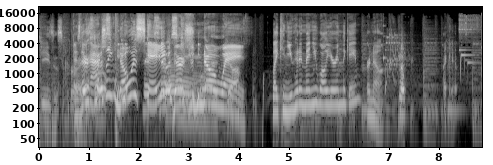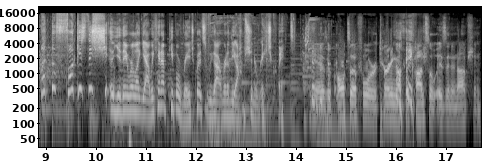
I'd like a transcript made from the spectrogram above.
Jesus Christ. Is there actually no There's escape? Oh no There's no Oh my way. Like, can you hit a menu while you're in the game or no? Nope. I can't. What the fuck is this shit? Uh, yeah, they were like, yeah, we can't have people rage quit, so we got rid of the option to rage quit. Yeah, as if Alt F4 turning off the console isn't an option.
